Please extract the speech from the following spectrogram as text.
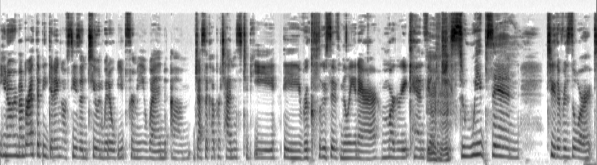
you know, remember at the beginning of season two in Widow Weep for me when um, Jessica pretends to be the reclusive millionaire Marguerite Canfield, and Mhm. she sweeps in to the resort,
